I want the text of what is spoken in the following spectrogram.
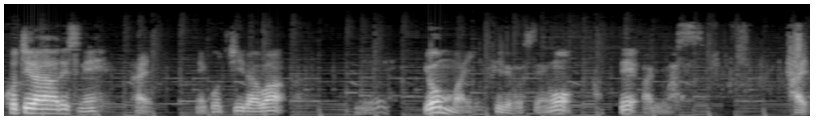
こちらですね。はい。こちらは、4枚フィルム線を貼ってあります。はい。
